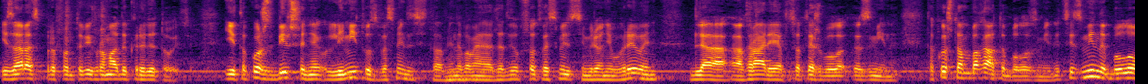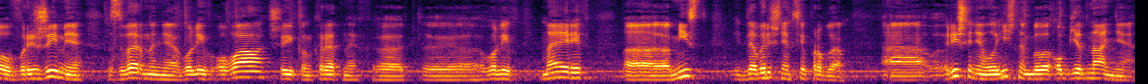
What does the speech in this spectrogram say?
і зараз прифронтові громади кредитуються. І також збільшення ліміту з 80, там, я не пам'ятаю, до 280 мільйонів гривень для аграріїв. Це теж були зміни. Також там багато було змін. І ці зміни було в режимі звернення голів ОВА чи конкретних е, е, голів мерів е, міст для вирішення цих проблем. Рішенням логічним було об'єднання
